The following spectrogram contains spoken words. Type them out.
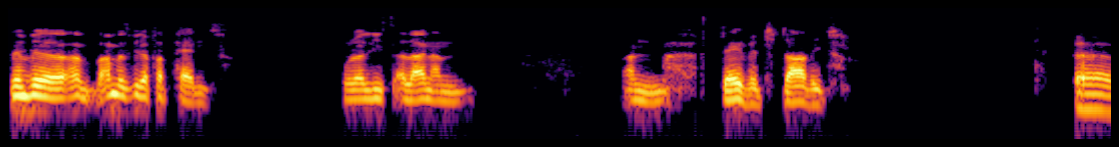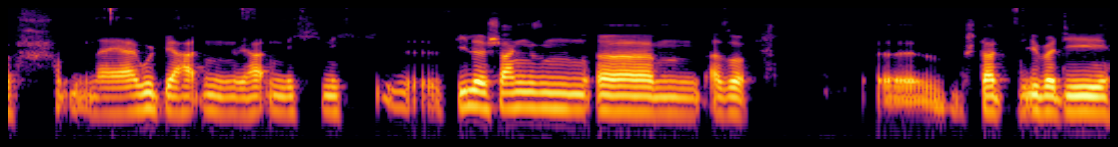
Sind wir, haben wir es wieder verpennt? Oder liegt es allein an, an David, David? Äh, naja, gut, wir hatten, wir hatten nicht, nicht äh, viele Chancen. Ähm, also äh, statt über die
